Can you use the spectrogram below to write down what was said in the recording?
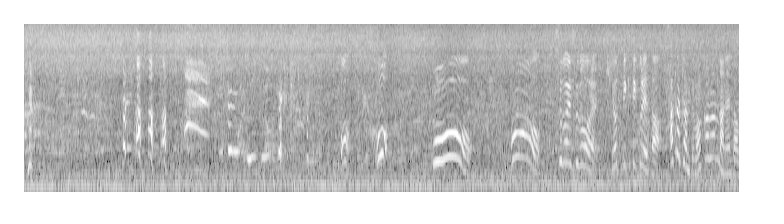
おおおおすごいすごい。寄ってきてくれた。赤ちゃんって分かるんだね多分。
